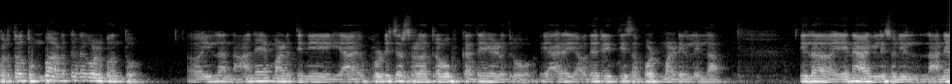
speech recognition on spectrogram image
ಬರ್ತಾವ ತುಂಬ ಅಡೆತಡೆಗಳು ಬಂತು. ಇಲ್ಲ, ನಾನೇ ಮಾಡ್ತೀನಿ. ಯಾ ಪ್ರೊಡ್ಯೂಸರ್ಸ್ಗಳ ಹತ್ರ ಒಬ್ಬ ಕತೆ ಹೇಳಿದ್ರು. ಯಾರೇ, ಯಾವುದೇ ರೀತಿ ಸಪೋರ್ಟ್ ಮಾಡಿರಲಿಲ್ಲ. ಇಲ್ಲ, ಏನೇ ಆಗಲಿ ಸುನಿಲ್, ನಾನೇ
